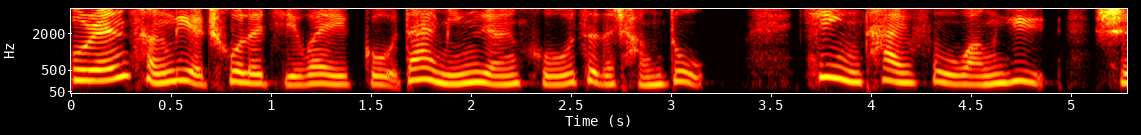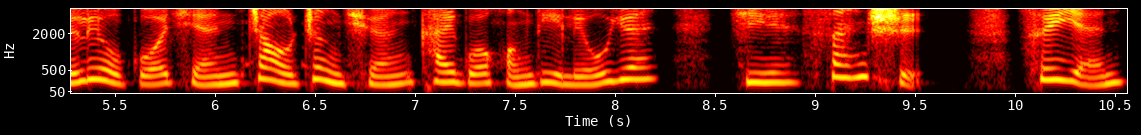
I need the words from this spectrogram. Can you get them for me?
古人曾列出了几位古代名人胡子的长度。晋太傅王玉、十六国前赵正权、开国皇帝刘渊皆三尺，崔琰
